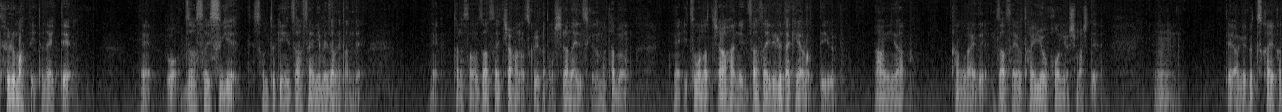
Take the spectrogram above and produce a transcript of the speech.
振る舞っていただいて、ね、うわ、ザーサイすげえって、その時にザーサイに目覚めたんで、ね、ただそのザーサイチャーハンの作り方も知らないですけど、まあ多分、ね、いつものチャーハンにザーサイ入れるだけやろっていう安易な考えでザーサイを大量購入しまして、うん。で、あげく使いか、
